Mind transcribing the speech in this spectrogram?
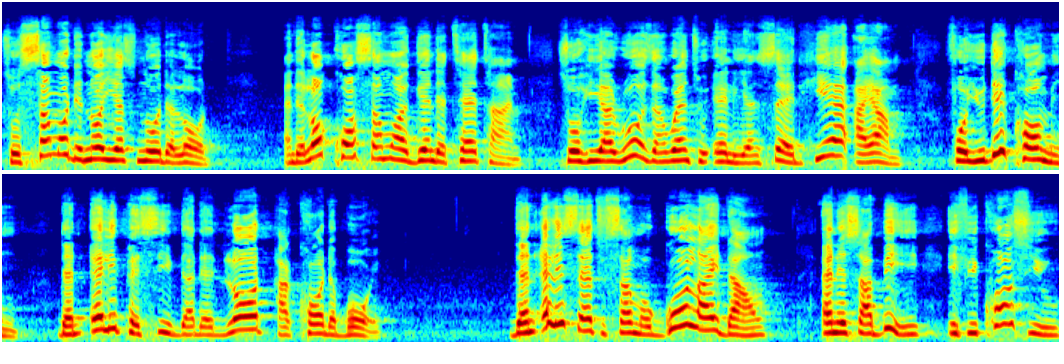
So Samuel did not yet know the Lord. And the Lord called Samuel again the third time. So he arose and went to Eli and said, Here I am, for you did call me. Then Eli perceived that the Lord had called the boy. Then Eli said to Samuel, Go lie down, and it shall be, if he calls you,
